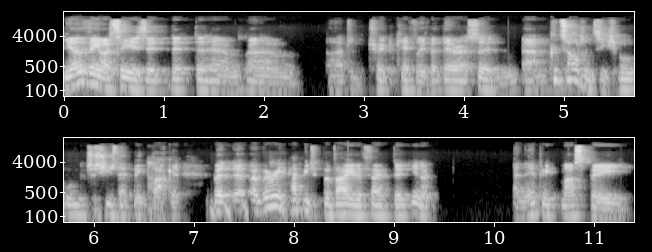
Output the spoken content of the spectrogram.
The other thing I see is that, that, that um, um, I have to tread carefully, but there are certain um, consultancies, we'll, we'll, just use that big bucket, but are very happy to purvey the fact that, you know, an epic must be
